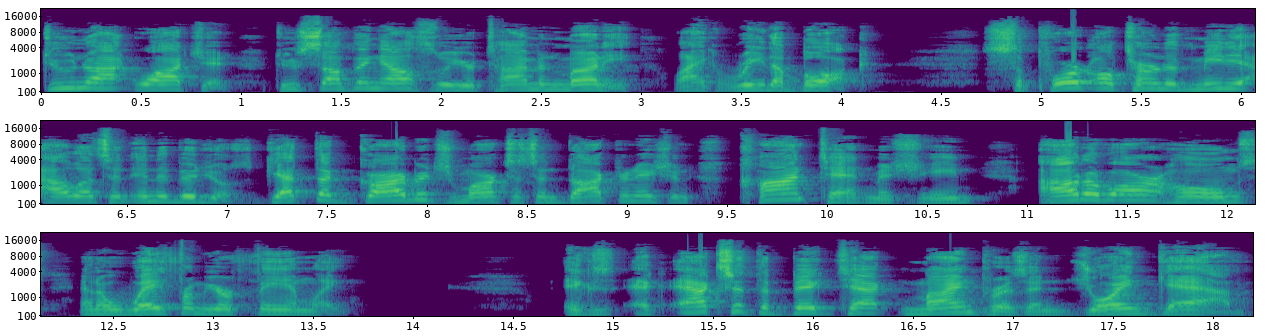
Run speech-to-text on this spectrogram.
Do not watch it. Do something else with your time and money, like read a book. Support alternative media outlets and individuals. Get the garbage Marxist indoctrination content machine out of our homes and away from your family. Ex- exit the big tech mind prison. Join Gab.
